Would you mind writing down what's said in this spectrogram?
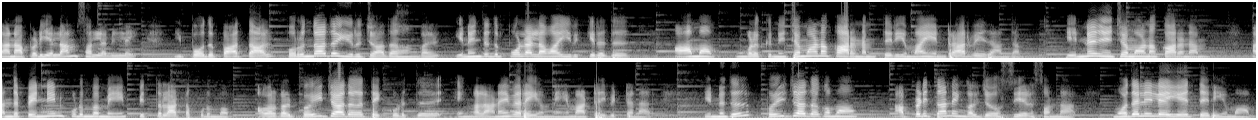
நான் அப்படியெல்லாம் சொல்லவில்லை. இப்போது பார்த்தால் பொருந்தாத இரு ஜாதகங்கள் இணைந்தது போல் அல்லவா இருக்கிறது? ஆமாம் உங்களுக்கு நிஜமான காரணம் தெரியுமா என்றார் வேதாந்தம். என்ன நிஜமான காரணம்? அந்த பெண்ணின் குடும்பமே பித்தலாட்ட குடும்பம். அவர்கள் பொய் ஜாதகத்தை கொடுத்து எங்கள் அனைவரையும் ஏமாற்றி விட்டனர். என்னது? பொய் ஜாதகமா? அப்படித்தான் எங்கள் ஜோசியர் சொன்னார். முதலிலேயே தெரியுமாம்.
